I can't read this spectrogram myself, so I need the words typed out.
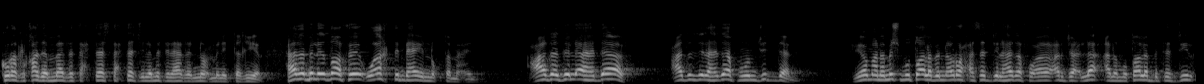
كرة القدم ماذا تحتاج؟ تحتاج إلى مثل هذا النوع من التغيير. هذا بالإضافة وأختم بهذه النقطة معا. عدد الأهداف عدد الأهداف مهم جدا. اليوم أنا مش مطالب أن أروح أسجل هدف وأرجع لا أنا مطالب بتسجيل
